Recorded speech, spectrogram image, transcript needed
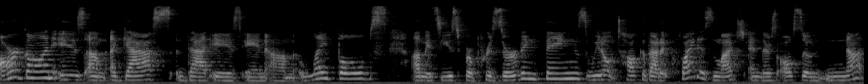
Argon is a gas that is in um, light bulbs. Um, it's used for preserving things. We don't talk about it quite as much, and there's also not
